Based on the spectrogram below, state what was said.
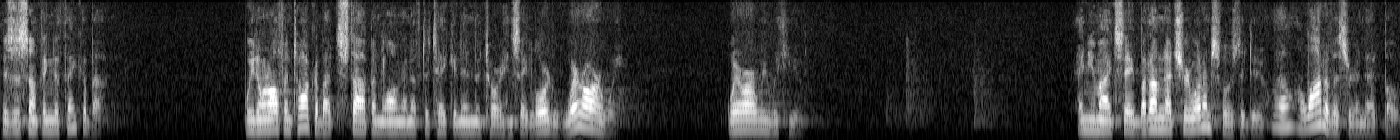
This is something to think about. We don't often talk about stopping long enough to take an inventory and say, Lord, where are we? Where are we with you? And you might say, but I'm not sure what I'm supposed to do. Well, a lot of us are in that boat.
